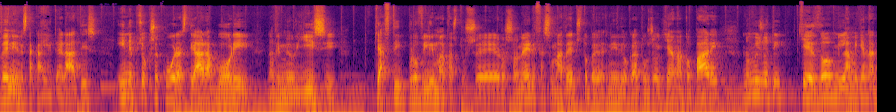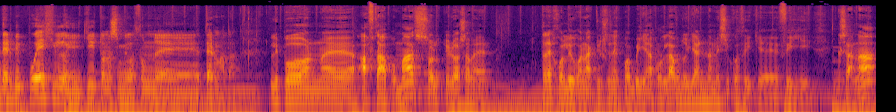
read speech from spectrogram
δεν είναι στα καλύτερά της. Είναι πιο ξεκούραστη, άρα μπορεί να δημιουργήσει και αυτή προβλήματα στους ε, Ρωσονέρι. Θα σημαδέψει το παιχνίδι ο Γκατούζο για να το πάρει. Νομίζω ότι και εδώ μιλάμε για ένα ντέρμπι που έχει λογική το να σημειωθούν ε, τέρματα. Λοιπόν, ε, αυτά από εμά. Ολοκληρώσαμε. Τρέχω λίγο να κλείσω την εκπομπή για να προλάβω τον Γιάννη να μην σηκωθεί και φύγει ξανά.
